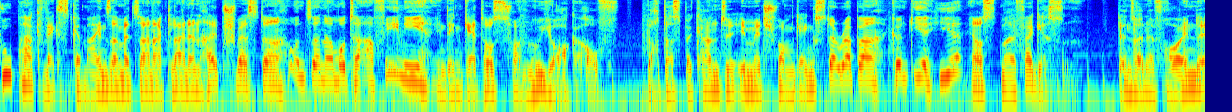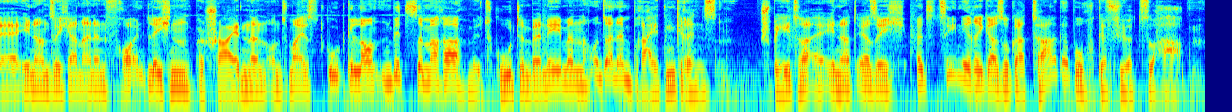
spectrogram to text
Tupac wächst gemeinsam mit seiner kleinen Halbschwester und seiner Mutter Afeni in den Ghettos von New York auf. Doch das bekannte Image vom Gangster-Rapper könnt ihr hier erstmal vergessen. Denn seine Freunde erinnern sich an einen freundlichen, bescheidenen und meist gut gelaunten Witzemacher mit gutem Benehmen und einem breiten Grinsen. Später erinnert er sich, als Zehnjähriger sogar Tagebuch geführt zu haben.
